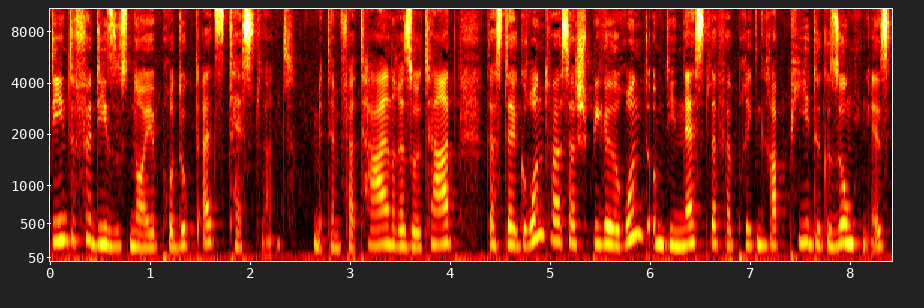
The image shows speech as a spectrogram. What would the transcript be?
diente für dieses neue Produkt als Testland, mit dem fatalen Resultat, dass der Grundwasserspiegel rund um die Nestle-Fabriken rapide gesunken ist,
